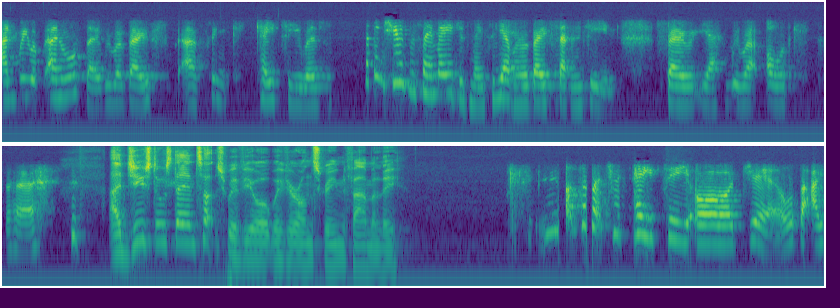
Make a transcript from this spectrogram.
and we were, and also we were both. I think Katie was. I think she was the same age as me, so yeah, we were both 17. So yeah, we were old kids for her. And do you still stay in touch with your with your on-screen family? Not so much with Katie or Jill, but I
